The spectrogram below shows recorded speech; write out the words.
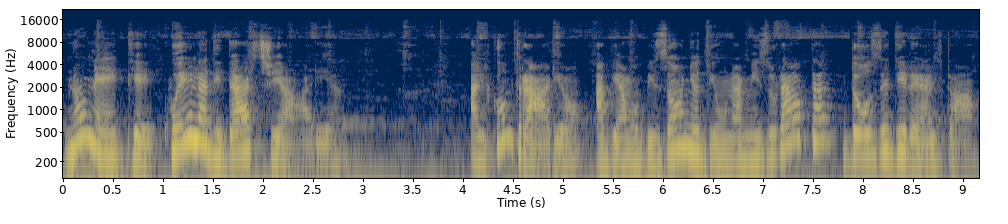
non è che quella di darci aria. Al contrario, abbiamo bisogno di una misurata dose di realtà.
